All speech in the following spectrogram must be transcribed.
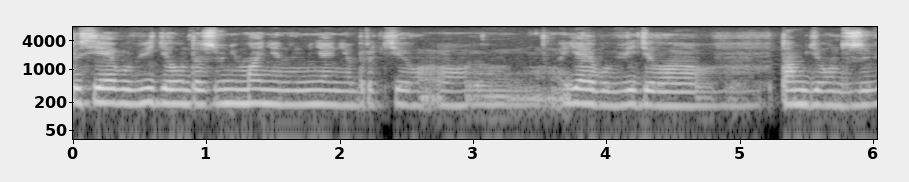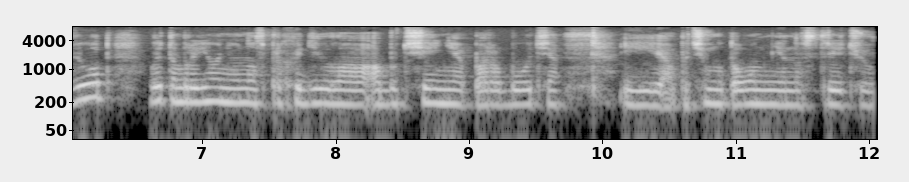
То есть я его видела, он даже внимания на меня не обратил. Э, я его видела там, где он живет. В этом районе у нас проходило обучение по работе. И почему-то он мне навстречу,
